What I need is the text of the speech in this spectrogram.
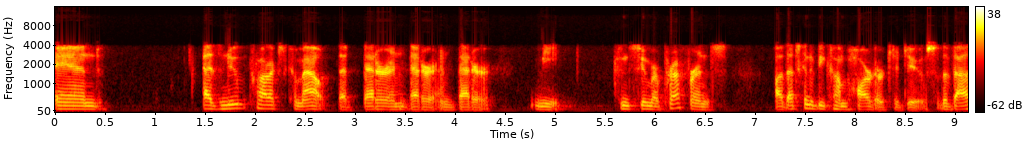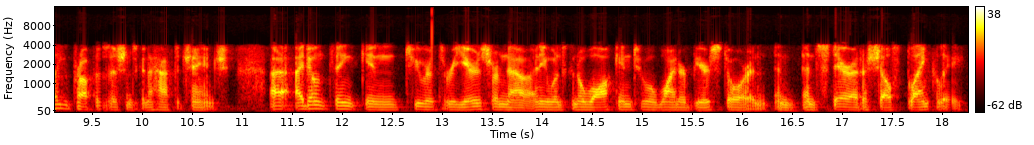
And as new products come out that better and better and better meet consumer preference, uh, that's going to become harder to do. So the value proposition is going to have to change. I, don't think in two or three years from now anyone's going to walk into a wine or beer store and, and, and stare at a shelf blankly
